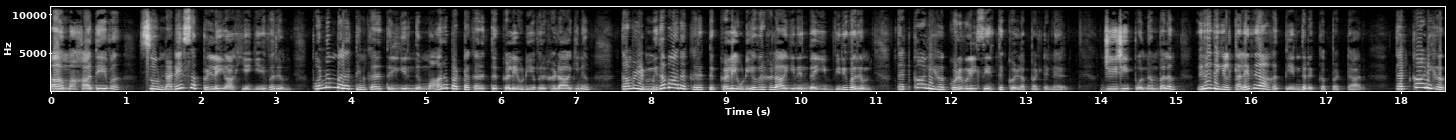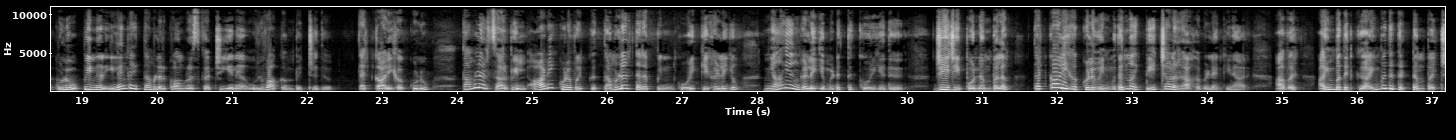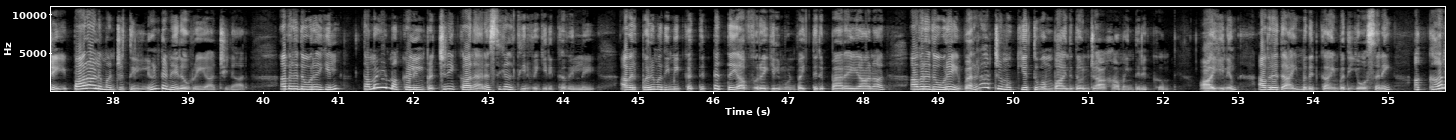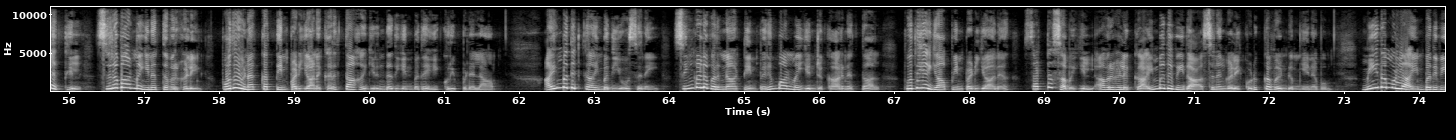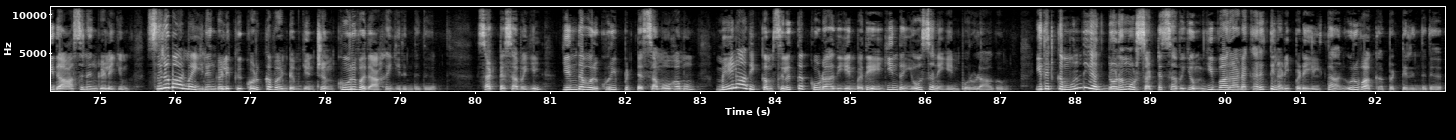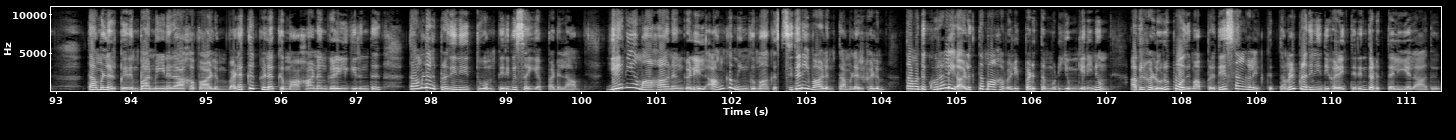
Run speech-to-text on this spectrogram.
அ. மகாதேவ சு. நடேச பிள்ளை ஆகிய இருவரும் பொன்னம்பலத்தின் கருத்தில் இருந்து மாறுபட்ட கருத்துக்களை உடையவர்களாகினும் தமிழ் மிதவாத கருத்துக்களை உடையவர்களாயிருந்த இவ்விருவரும் தற்காலிக குழுவில் சேர்த்துக் கொள்ளப்பட்டனர். ஜி. ஜி. பொன்னம்பலம் இறுதியில் தலைவராக தேர்ந்தெடுக்கப்பட்டார். தற்காலிக குழு பின்னர் இலங்கை தமிழர் காங்கிரஸ் கட்சி என உருவாக்கம் பெற்றது. தற்காலிக குழு தமிழர் சார்பில் ஆணைக்குழுவிற்கு தமிழர் தரப்பின் கோரிக்கைகளையும் நியாயங்களையும் எடுத்துக் கூறியது. ஜி. ஜி. பொன்னம்பலம் தற்காலிக குழுவின் முதன்மை பேச்சாளராக விளங்கினார். அவர் ஐம்பதிற்கு ஐம்பது திட்டம் பற்றி பாராளுமன்றத்தில் நீண்ட நேர உரையாற்றினார். அவரது உரையில் தமிழ் மக்களின் பிரச்சினைக்கான அரசியல் தீர்வு இருக்கவில்லை. அவர் பெருமதி மிக்க திட்டத்தை அவ்வுரையில் முன்வைத்திருப்பாரேயானால் அவரது உரை வரலாற்று முக்கியத்துவம் வாய்ந்ததொன்றாக அமைந்திருக்கும். ஆயினும் அவரது ஐம்பதுக்கு ஐம்பது யோசனை அக்காலத்தில் சிறுபான்மை இனத்தவர்களின் பொது இணக்கத்தின் படியான கருத்தாக இருந்தது என்பதை குறிப்பிடலாம். ஐம்பதிற்கு ஐம்பது யோசனை சிங்களவர் நாட்டின் பெரும்பான்மை என்ற காரணத்தால் புதிய யாப்பின் படியான சட்டசபையில் அவர்களுக்கு ஐம்பது வீத ஆசனங்களை கொடுக்க வேண்டும் எனவும் மீதமுள்ள ஐம்பது வீத ஆசனங்களையும் சிறுபான்மை இனங்களுக்கு கொடுக்க வேண்டும் என்றும் கூறுவதாக இருந்தது. சட்டசபையில் எந்த ஒரு குறிப்பிட்ட சமூகமும் மேலாதிக்கம் செலுத்தக்கூடாது என்பதே இந்த யோசனையின் பொருளாகும். இதற்கு முந்தைய டொனமூர் சட்டசபையும் இவ்வாறான கருத்தின் அடிப்படையில் தான் உருவாக்கப்பட்டிருந்தது. தமிழர் பெரும்பான்மையினராக வாழும் வடக்கு கிழக்கு மாகாணங்களில் இருந்து தமிழர் பிரதிநிதித்துவம் தெரிவு செய்யப்படலாம். ஏனைய மாகாணங்களில் அங்கும் இங்குமாக சிதறி வாழும் தமிழர்களும் தமது குரலை அழுத்தமாக வெளிப்படுத்த முடியும் எனினும் அவர்கள் ஒருபோதும் அப்பிரதேசங்களிற்கு தமிழ் பிரதிநிதிகளை தெரிந்தெடுத்தல் இயலாது.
